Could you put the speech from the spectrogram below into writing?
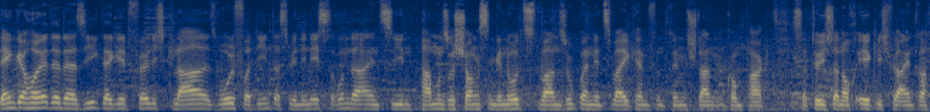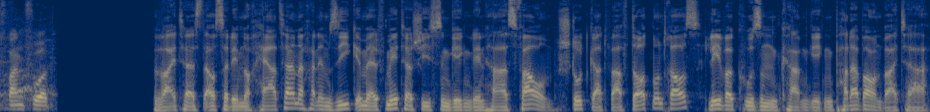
Denke heute, der Sieg, der geht völlig klar. Ist wohl verdient, dass wir in die nächste Runde einziehen. Haben unsere Chancen genutzt, waren super in den Zweikämpfen drin, standen kompakt. Ist natürlich dann auch eklig für Eintracht Frankfurt. Weiter ist außerdem noch Hertha nach einem Sieg im Elfmeterschießen gegen den HSV. Stuttgart warf Dortmund raus, Leverkusen kam gegen Paderborn weiter.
